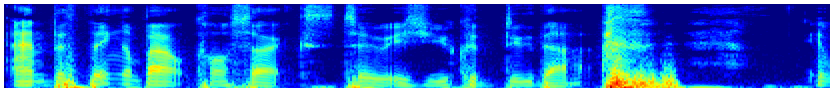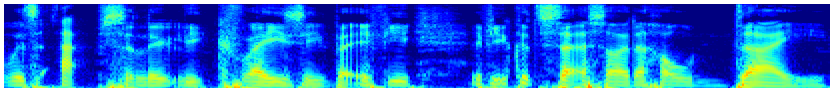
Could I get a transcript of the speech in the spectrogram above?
And the thing about Cossacks too is you could do that. it was absolutely crazy. But if you if you could set aside a whole day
